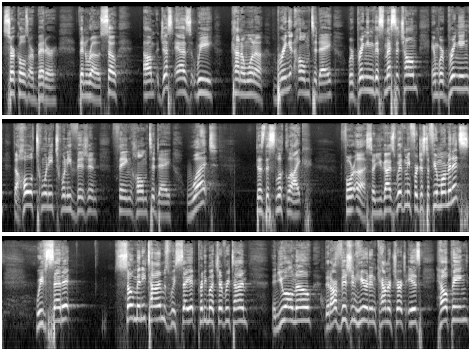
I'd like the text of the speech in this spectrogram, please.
Circles are better than rows. So, um, just as we kind of want to bring it home today, we're bringing this message home, and we're bringing the whole 2020 vision thing home today. What does this look like for us. Are you guys with me for just a few more minutes? We've said it so many times, we say it pretty much every time. And you all know that our vision here at Encounter Church is helping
